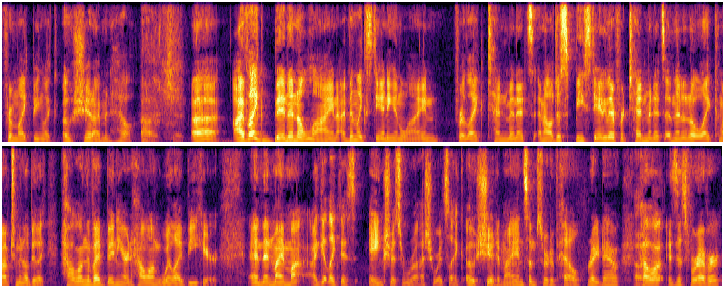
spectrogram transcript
from like being like oh shit I'm in hell. Oh shit. Uh, I've like been in a line. I've been like standing in line for like ten minutes, and I'll just be standing there for ten minutes, and then it'll like come up to me, and I'll be like, "How long have I been here, and how long will I be here?" And then my I get like this anxious rush where it's like, "Oh shit, am I in some sort of hell right now? Oh, how yeah. long is this forever?"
